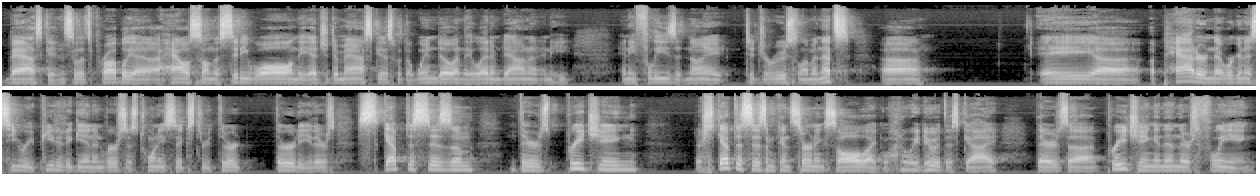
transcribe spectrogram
basket. And so it's probably a house on the city wall on the edge of Damascus with a window, and they let him down and he and he flees at night to Jerusalem. And that's uh, a, uh, a pattern that we're going to see repeated again in verses 26 through 30. There's skepticism, there's preaching, there's skepticism concerning Saul, like, what do we do with this guy? There's uh, preaching, and then there's fleeing.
